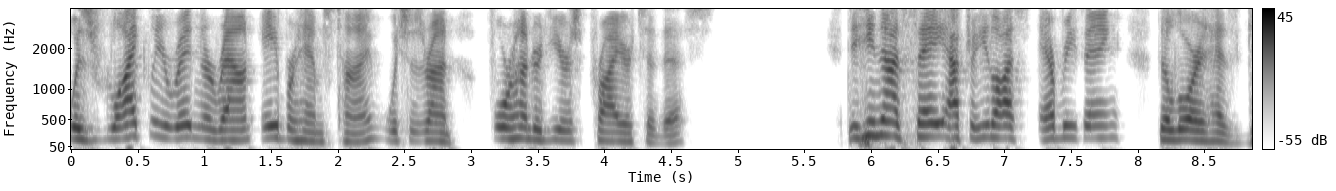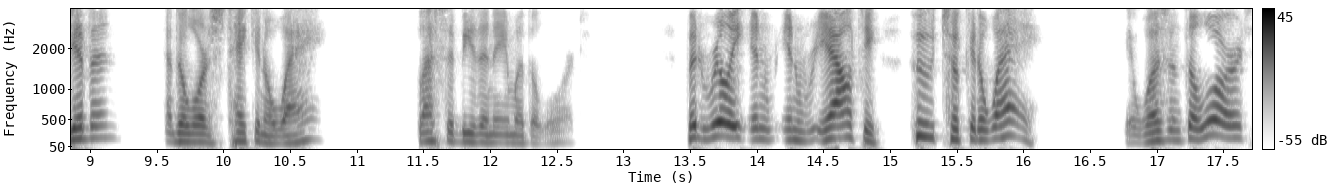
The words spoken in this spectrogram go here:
was likely written around Abraham's time, which is around 400 years prior to this. Did he not say after he lost everything, the Lord has given and the Lord has taken away? Blessed be the name of the Lord. But really, in, in reality, who took it away? It wasn't the Lord.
